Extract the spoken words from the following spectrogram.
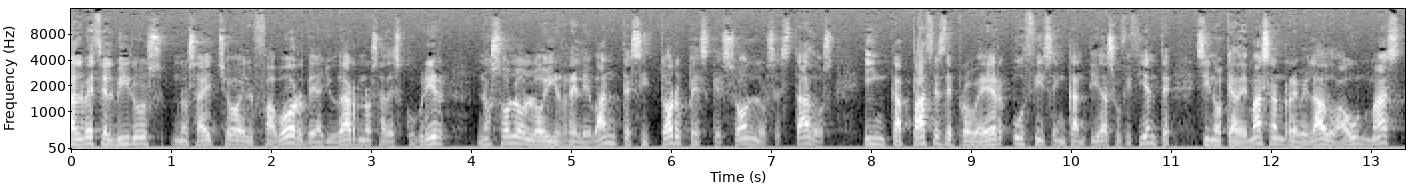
Tal vez el virus nos ha hecho el favor de ayudarnos a descubrir no sólo lo irrelevantes y torpes que son los estados, incapaces de proveer UCIs en cantidad suficiente, sino que además han revelado aún más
